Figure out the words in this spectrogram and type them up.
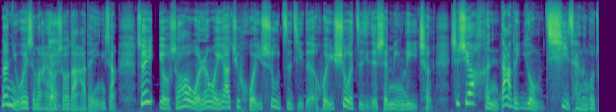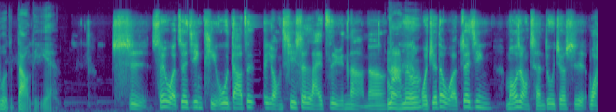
那你为什么还要受到他的影响？所以有时候我认为要去回溯自己的回溯自己的生命历程，是需要很大的勇气才能够做得到的耶。是，所以我最近体悟到，这个勇气是来自于哪呢？哪呢？我觉得我最近某种程度就是哇，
